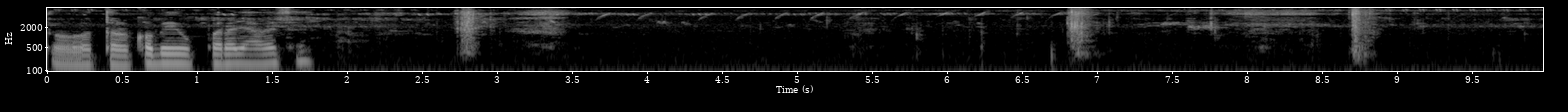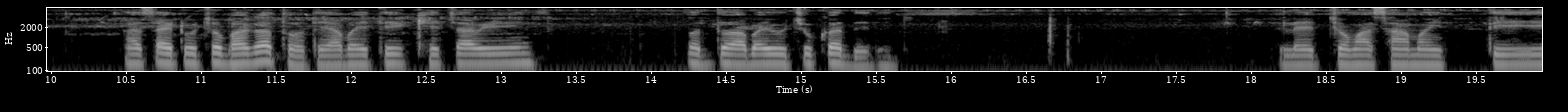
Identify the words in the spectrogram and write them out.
તો તડકો બી ઉપર જ આવે છે આ સાઈડ ઊંચો ભાગ હતો તે આ બાજુથી ખેંચાવી બધું આ બાજુ ઊંચું કરી દીધું. એટલે ચોમાસામાં અહીંથી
